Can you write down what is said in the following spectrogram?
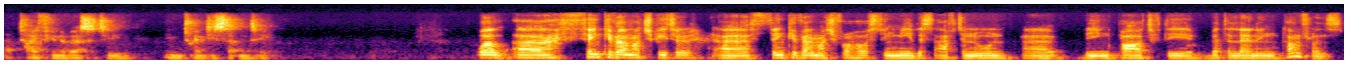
at Taif University in 2017? Well, uh, thank you very much, Peter. Uh, thank you very much for hosting me this afternoon, uh, being part of the Better Learning Conference.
